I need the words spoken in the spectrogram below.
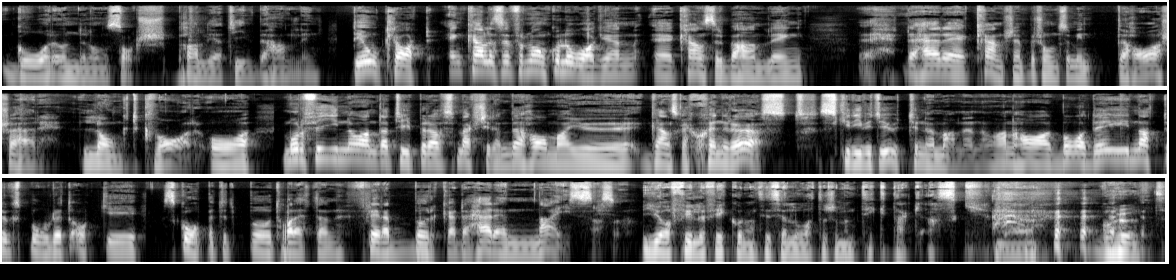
går under någon sorts palliativ behandling. Det är oklart. En kallelse från onkologen, eh, cancerbehandling. Det här är kanske en person som inte har så här långt kvar. Och morfin och andra typer av smärtstillande har man ju ganska generöst skrivit ut till den här mannen. Och han har både i nattduksbordet och i skåpet på toaletten flera burkar. Det här är nice alltså. Jag fyller fickorna tills jag låter som en tic-tac-ask när jag går runt.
